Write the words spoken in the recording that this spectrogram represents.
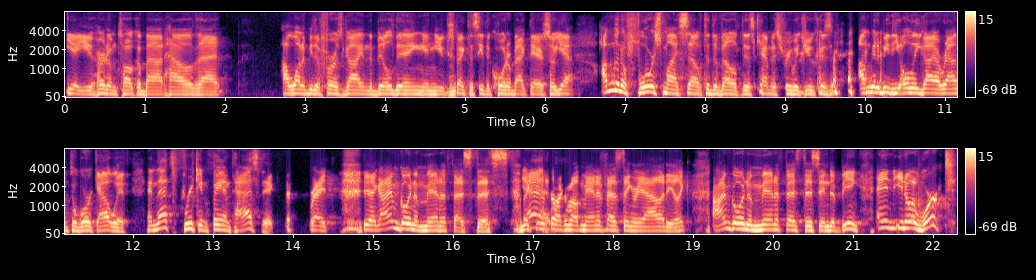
Yeah, you heard him talk about how that I want to be the first guy in the building and you expect to see the quarterback there. So yeah, I'm going to force myself to develop this chemistry with you because I'm going to be the only guy around to work out with. And that's freaking fantastic. Right. Yeah, like I'm going to manifest this. Like yes. you're talking about manifesting reality. Like I'm going to manifest this into being. And you know, it worked.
